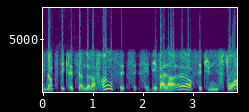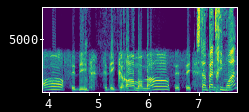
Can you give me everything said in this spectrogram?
l'identité chrétienne de la France, c'est des valeurs, c'est une histoire, c'est des, c'est des grands moments. C'est un patrimoine?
